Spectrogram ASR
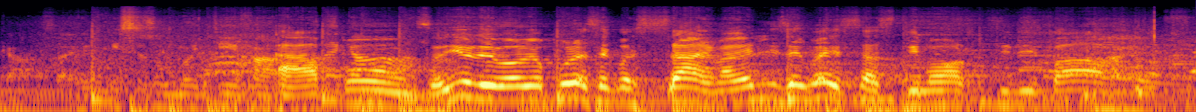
casa, che questi sono molti fan. Ah, appunto, io li voglio pure sequestrare, ma che li sequestra sti morti di fame?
